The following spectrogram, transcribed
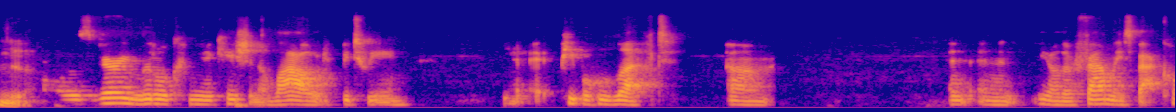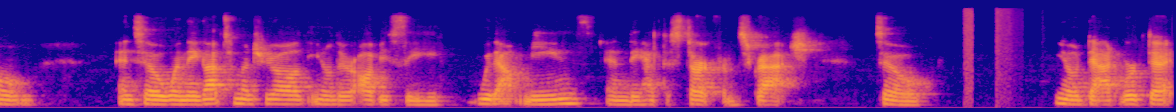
Yeah. There was very little communication allowed between you know, people who left um, and, and, you know, their families back home. And so when they got to Montreal, you know, they're obviously without means and they had to start from scratch. So, you know, dad worked at,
